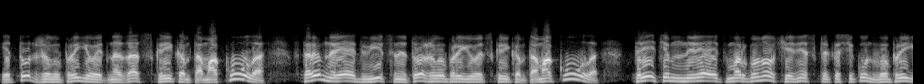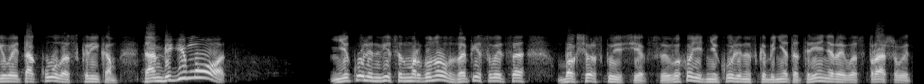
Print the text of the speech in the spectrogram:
и тут же выпрыгивает назад с криком «Там акула!» Вторым ныряет Вицин и тоже выпрыгивает с криком «Там акула!» Третьим ныряет Моргунов, через несколько секунд выпрыгивает акула с криком «Там бегемот!» Никулин, Вицин, Моргунов записывается в боксерскую секцию. Выходит Никулин из кабинета тренера, его спрашивают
